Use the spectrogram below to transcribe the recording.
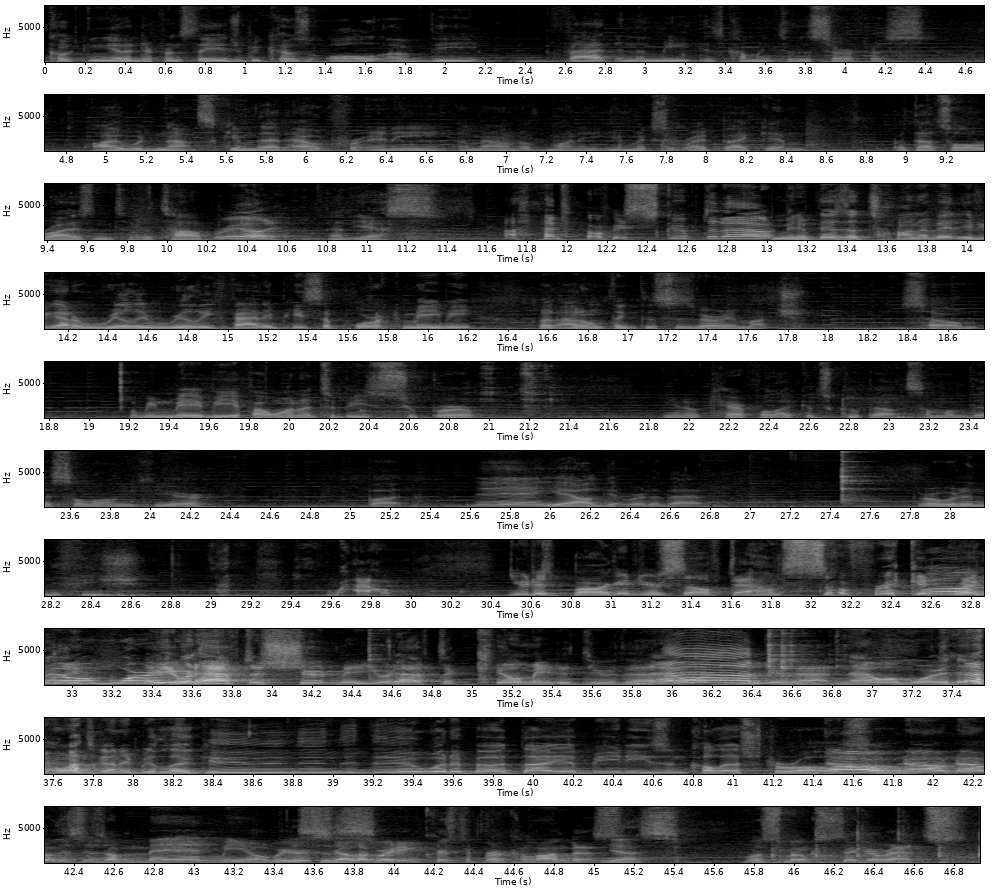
cooking at a different stage because all of the fat in the meat is coming to the surface. I would not skim that out for any amount of money. You mix it right back in, but that's all rising to the top. Really? And yes. I've already scooped it out. I mean, if there's a ton of it, if you got a really, really fatty piece of pork, maybe, but I don't think this is very much. So, I mean, maybe if I wanted to be super, you know, careful, I could scoop out some of this along here. But, eh, yeah, I'll get rid of that. Throw it in the fish. Wow. You just bargained yourself down so freaking Well, quickly. now I'm worried You would have to shoot me. You would have to kill me to do that. Ah, I'll do that. Now I'm worried that everyone's going to be like, "Eh, what about diabetes and cholesterol? No, So- no, no. This is a man meal. We are This is- celebrating Christopher Columbus. Yes. We'll smoke cigarettes.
